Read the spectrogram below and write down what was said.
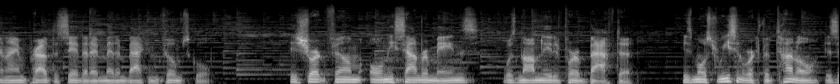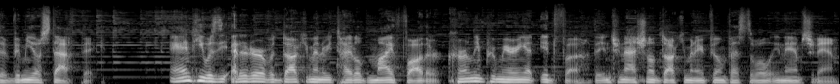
and I am proud to say that I met him back in film school. His short film, Only Sound Remains, was nominated for a BAFTA. His most recent work, The Tunnel, is a Vimeo staff pick. And he was the editor of a documentary titled My Father, currently premiering at IDFA, the International Documentary Film Festival in Amsterdam.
